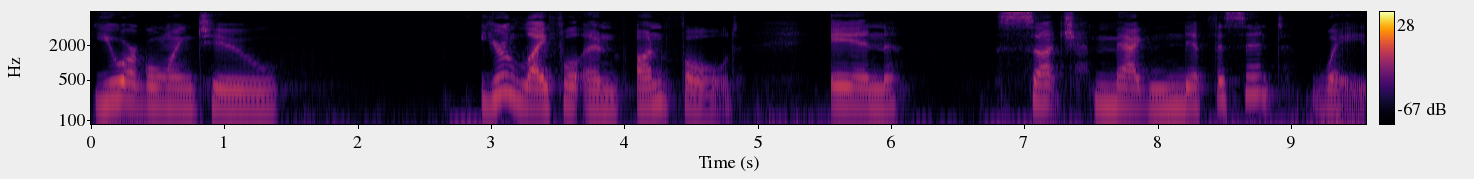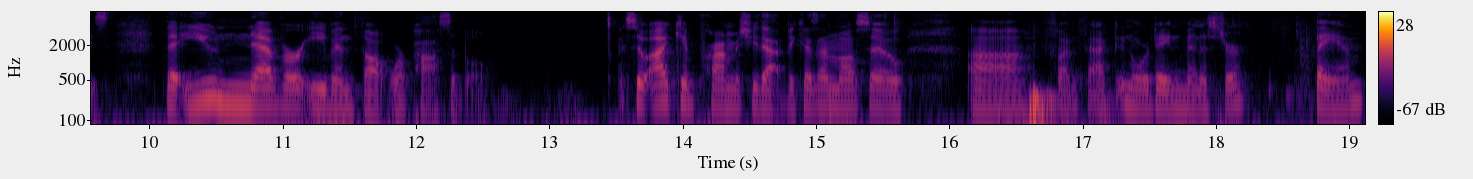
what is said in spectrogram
you are going to your life will un- unfold in such magnificent ways that you never even thought were possible. So I can promise you that because I'm also, uh, fun fact, an ordained minister. Bam!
